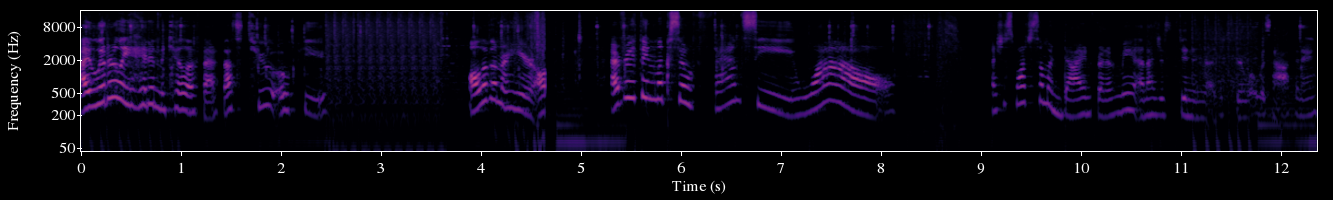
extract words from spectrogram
I literally hid in the kill effect. That's too OP. All of them are here. All Everything looks so fancy. Wow. I just watched someone die in front of me and I just didn't register what was happening.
